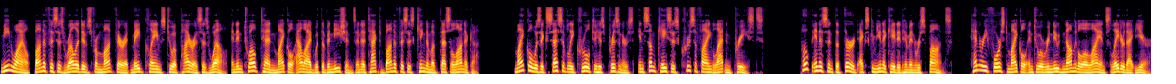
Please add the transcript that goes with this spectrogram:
Meanwhile, Boniface's relatives from Montferrat made claims to Epirus as well, and in 1210 Michael allied with the Venetians and attacked Boniface's kingdom of Thessalonica. Michael was excessively cruel to his prisoners, in some cases crucifying Latin priests. Pope Innocent III excommunicated him in response. Henry forced Michael into a renewed nominal alliance later that year.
